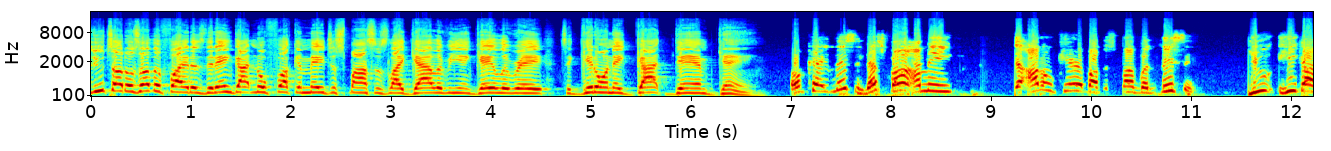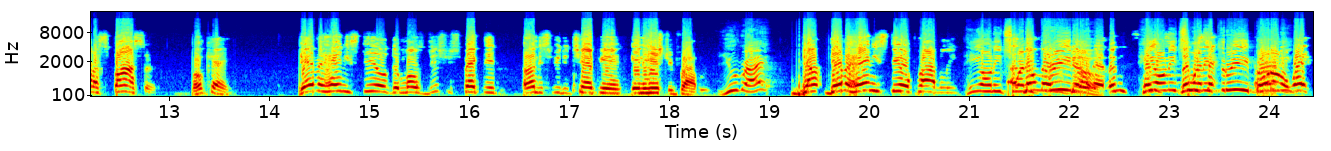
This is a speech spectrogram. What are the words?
you tell those other fighters that ain't got no fucking major sponsors like Gallery and Gatorade to get on a goddamn game. Okay, listen, that's fine. I mean, I don't care about the spot, but listen, you he got a sponsor. Okay. Devin Haney still the most disrespected undisputed champion in history, probably. You right? De- Devin Haney still probably. He only Uh, don't let 23 me get on though. Let me- he let only me 23, bro. Hold on, wait.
